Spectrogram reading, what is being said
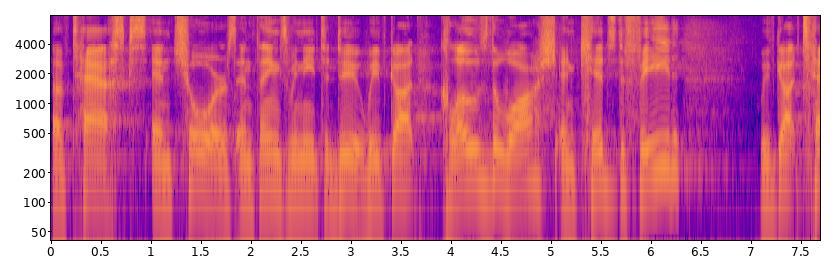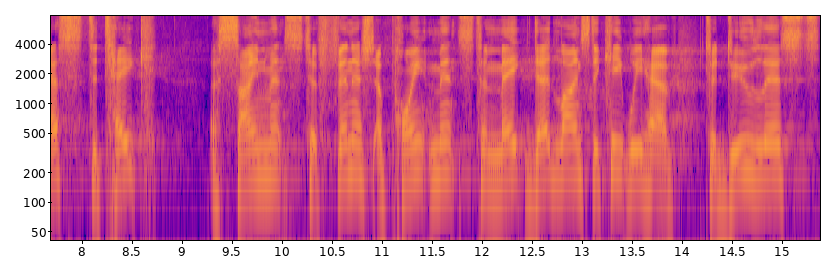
of tasks and chores and things we need to do. We've got clothes to wash and kids to feed. We've got tests to take assignments to finish, appointments to make, deadlines to keep. We have to do lists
